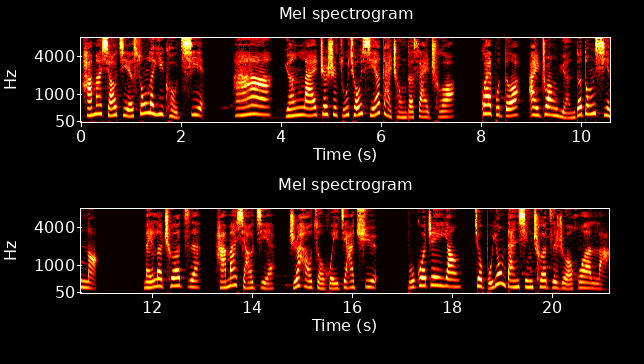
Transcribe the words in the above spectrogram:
蛤蟆小姐松了一口气。啊！原来这是足球鞋改成的赛车，怪不得爱撞圆的东西呢。没了车子，蛤蟆小姐只好走回家去。不过这样就不用担心车子惹祸啦。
